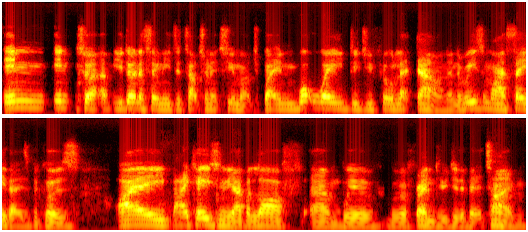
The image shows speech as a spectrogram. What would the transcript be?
in in so you don't necessarily need to touch on it too much but in what way did you feel let down and the reason why i say that is because i, I occasionally have a laugh um, with with a friend who did a bit of time.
